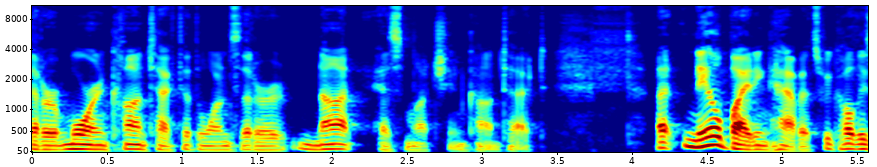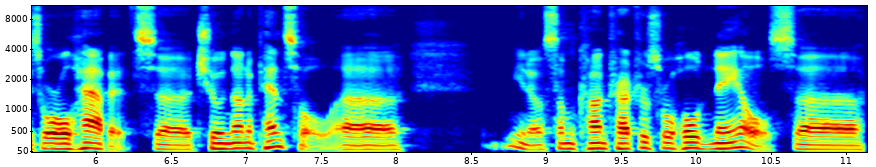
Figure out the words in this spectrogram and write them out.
that are more in contact than the ones that are not as much in contact. Uh, nail biting habits, we call these oral habits, uh, chewing on a pencil. Uh, you know, some contractors will hold nails uh,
